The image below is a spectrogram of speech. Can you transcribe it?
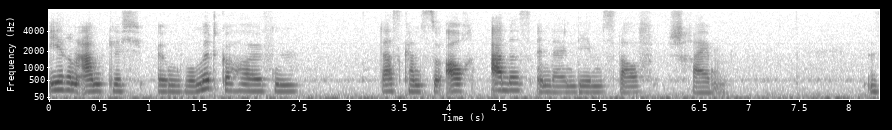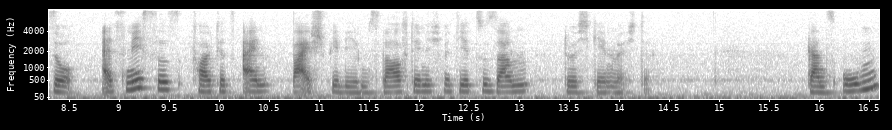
Ehrenamtlich irgendwo mitgeholfen? Das kannst du auch alles in deinen Lebenslauf schreiben. So, als nächstes folgt jetzt ein Beispiellebenslauf, den ich mit dir zusammen durchgehen möchte. Ganz oben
